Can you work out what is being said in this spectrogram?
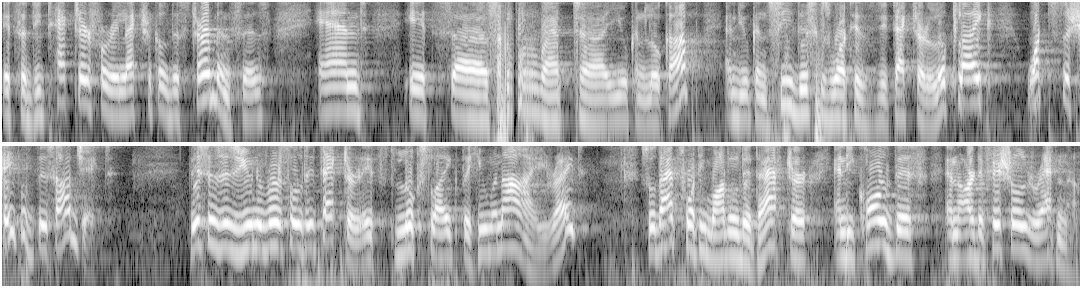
It's a detector for electrical disturbances, and it's uh, something that uh, you can look up, and you can see this is what his detector looked like. What's the shape of this object? This is his universal detector. It looks like the human eye, right? So that's what he modeled it after, and he called this an artificial retina.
